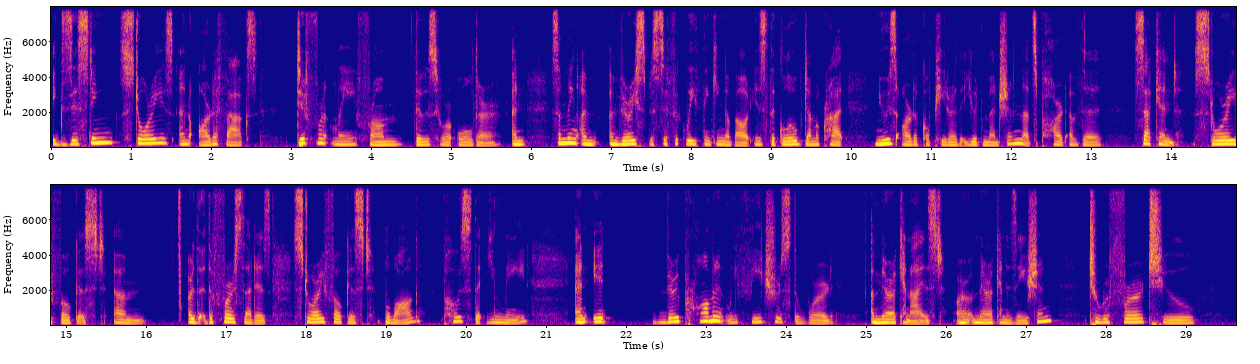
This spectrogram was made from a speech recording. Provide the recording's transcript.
existing stories and artifacts differently from those who are older. And something I'm, I'm very specifically thinking about is the Globe Democrat news article, Peter, that you had mentioned. That's part of the second story focused, um, or the, the first, that is, story focused blog post that you made. And it very prominently features the word Americanized or Americanization to refer to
